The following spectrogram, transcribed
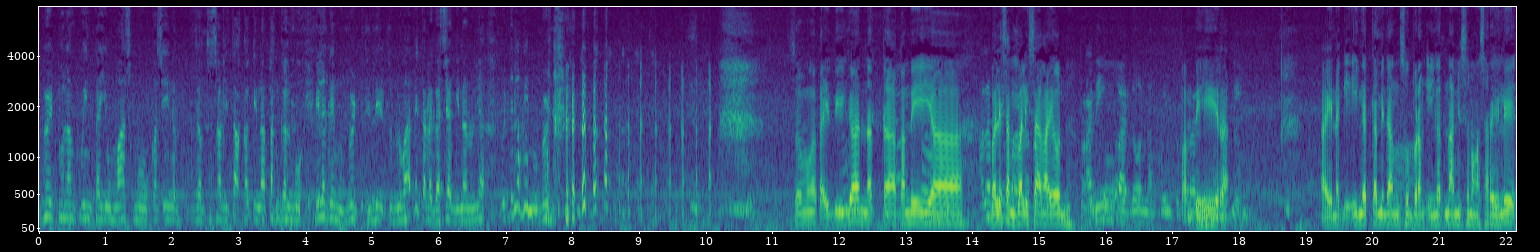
Bert, walang kwenta yung mask mo kasi nag, nagsasalita ka, tinatanggal mo. Ilagay mo, Bert. Hindi, lumapit talaga siya, ginanon niya. Bert, ilagay mo, Bert. So mga kaibigan, at ah, kami ah, Alam mo balisang yung balisa parang- ngayon. Praning ba doon ang kwento? Pambihira. Ay nag-iingat kami ng sobrang ingat namin sa mga sarili.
